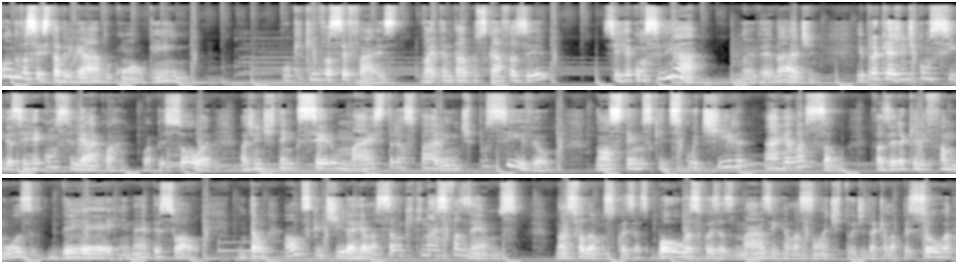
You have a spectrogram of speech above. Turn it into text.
Quando você está brigado com alguém, o que, que você faz? Vai tentar buscar fazer se reconciliar, não é verdade? E para que a gente consiga se reconciliar com a, com a pessoa, a gente tem que ser o mais transparente possível nós temos que discutir a relação, fazer aquele famoso DR, né, pessoal? Então, ao discutir a relação, o que, que nós fazemos? Nós falamos coisas boas, coisas más em relação à atitude daquela pessoa,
